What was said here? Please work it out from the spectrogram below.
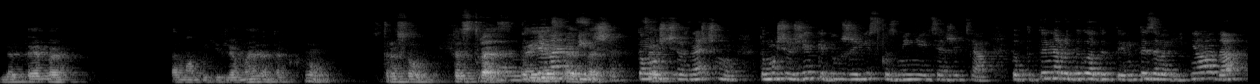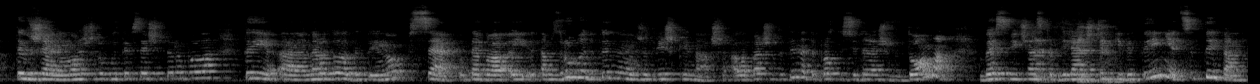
для тебе, та, мабуть, і для мене так, ну, стресовим. Це стрес. Е, Це Для є мене стрес. Більше. Тому це- що знаєш чому? Тому що у жінки дуже різко змінюється життя. Тобто ти народила дитину, ти завагітняла, да? ти вже не можеш робити все, що ти робила. Ти е, народила дитину, все у тебе там з другою дитиною вже трішки інакше. Але перша дитина, ти просто сідаєш вдома, весь свій час приділяєш тільки дитині. Це ти там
